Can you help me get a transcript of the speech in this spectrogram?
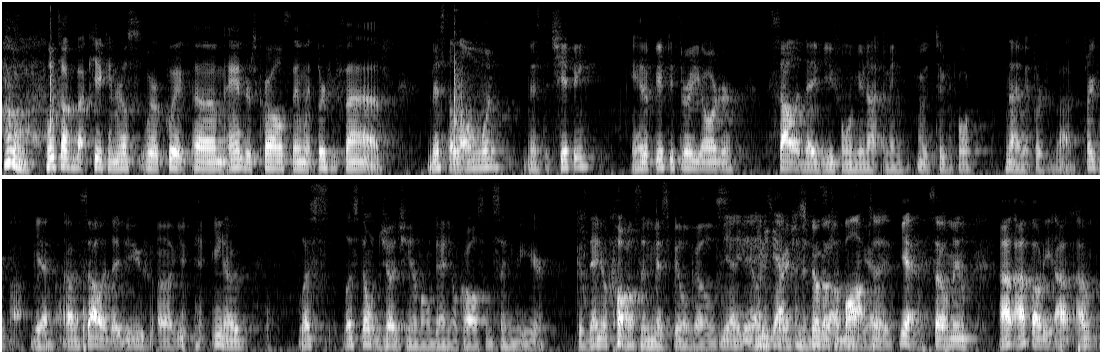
we'll talk about kicking real real quick. Um, Anders Carlson went three for five, missed a long one, missed a chippy, he hit a 53 yarder. Solid debut for him. You're not. I mean, It was two for four. no, he went three for five. Three for five. Three Yeah, for five. uh, solid debut. Uh, you, you know, let's let's don't judge him on Daniel Carlson's senior year because Daniel Carlson missed field goals. Yeah, he you did. know, And he his got- his field goals were blocked, too. Yeah, so I mean, I, I thought he, I, I'm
